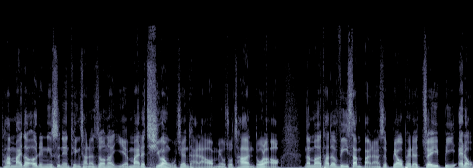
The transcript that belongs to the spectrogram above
它卖到二零零四年停产的时候呢，也卖了七万五千台了啊，没有说差很多了啊。那么它的 V 三百呢是标配了 JBL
